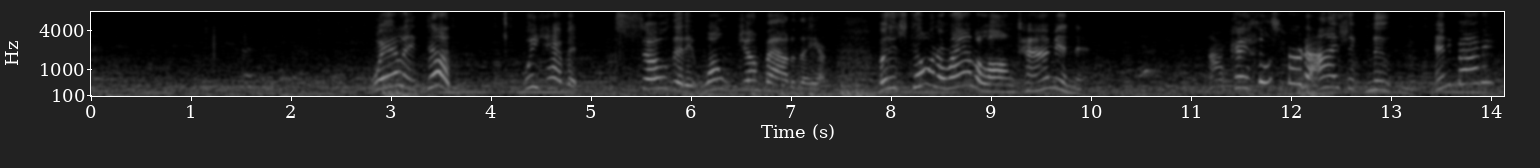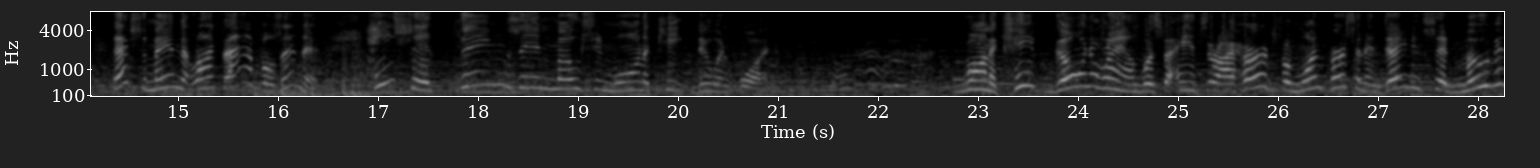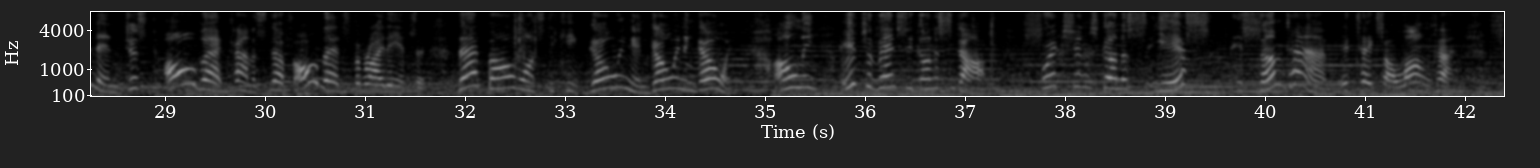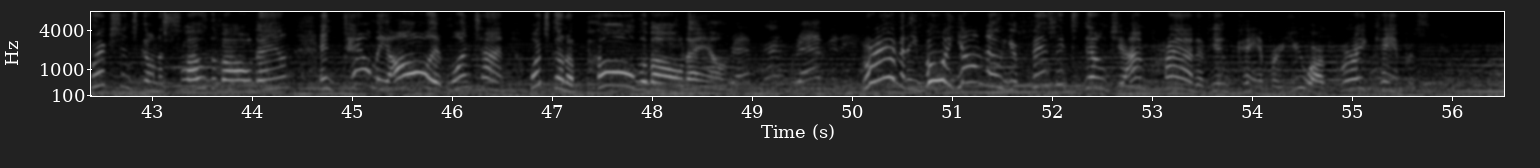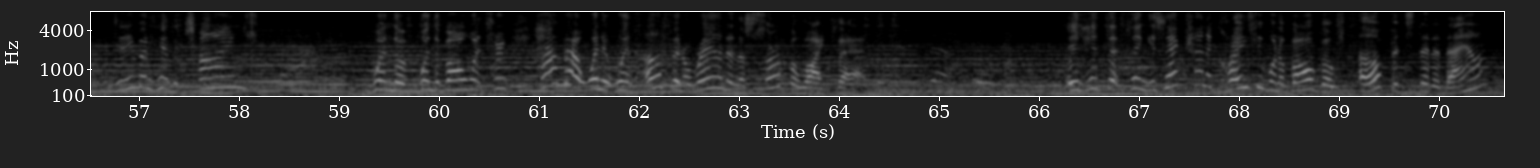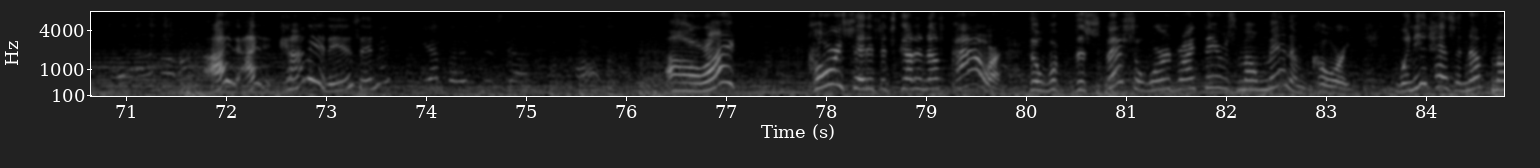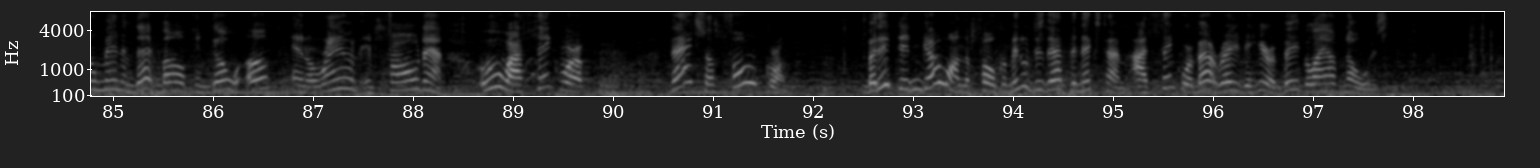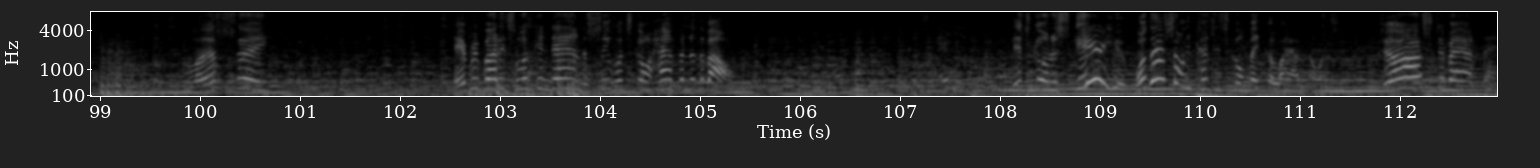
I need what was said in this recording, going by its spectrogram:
Well, it doesn't. We have it so that it won't jump out of there. But it's going around a long time, isn't it? Okay, who's heard of Isaac Newton? Anybody? That's the man that liked the apples, isn't it? He said things in motion want to keep doing what? Want to keep going around was the answer I heard from one person, and Damien said moving and just all that kind of stuff. All that's the right answer. That ball wants to keep going and going and going. Only it's eventually going to stop. Friction's going to, yes, sometime. It takes a long time. Friction's going to slow the ball down. And tell me all at one time, what's going to pull the ball down? Gravity. Gravity. Boy, y'all know your physics, don't you? I'm proud of you campers. You are great campers. Did anybody hear the chimes? When the, when the ball went through? How about when it went up and around in a circle like that? It hit that thing. Is that kind of crazy when a ball goes up instead of down? I, I kind of it is, isn't it? Yeah, but if it's got power. All right. Corey said if it's got enough power. The, the special word right there is momentum, Corey. When it has enough momentum, that ball can go up and around and fall down. Ooh, I think we're, a, that's a fulcrum. But it didn't go on the fulcrum. It'll do that the next time. I think we're about ready to hear a big loud noise. Let's see. Everybody's looking down to see what's going to happen to the ball. It's going to scare you. Well, that's only because it's going to make a loud noise. Just about now.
